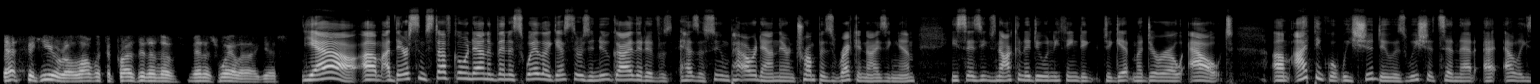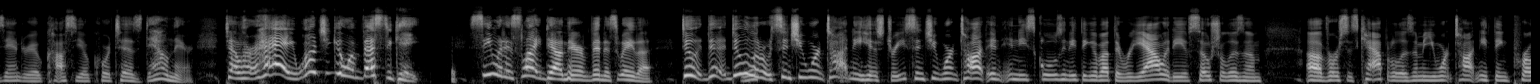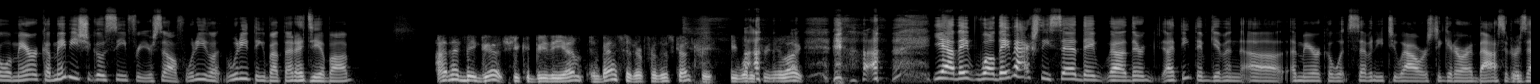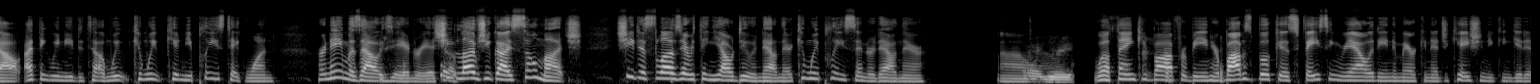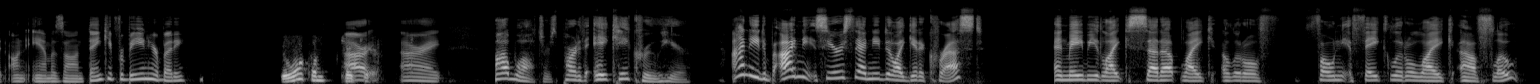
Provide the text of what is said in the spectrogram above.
That's the hero, along with the president of Venezuela, I guess. Yeah, um, there's some stuff going down in Venezuela. I guess there's a new guy that has, assumed power down there, and Trump is recognizing him. He says he's not going to do anything to, to get Maduro out. Um, I think what we should do is we should send that A- Alexandria Ocasio Cortez down there. Tell her, hey, why don't you go investigate? See what it's like down there in Venezuela. Do, do, do a little, since you weren't taught any history, since you weren't taught in any schools anything about the reality of socialism uh, versus capitalism, and you weren't taught anything pro America, maybe you should go see for yourself. What do you What do you think about that idea, Bob? I that'd be good. She could be the ambassador for this country. See what it's really like. Yeah, they well, they've actually said they uh, they're. I think they've given uh, America what seventy two hours to get our ambassadors out. I think we need to tell them. We can we can you please take one. Her name is Alexandria. She Yeah. loves you guys so much. She just loves everything y'all doing down there. Can we please send her down there? Oh, I agree. well, thank you, Bob, for being here. Bob's book is Facing Reality in American Education. You can get it on Amazon. Thank you for being here, buddy. You're welcome. Take All care. right. All right. Bob Walters, part of the AK krewe here. I need to I need seriously I need to like get a crest and maybe like set up like a little f- phony fake little like uh, float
